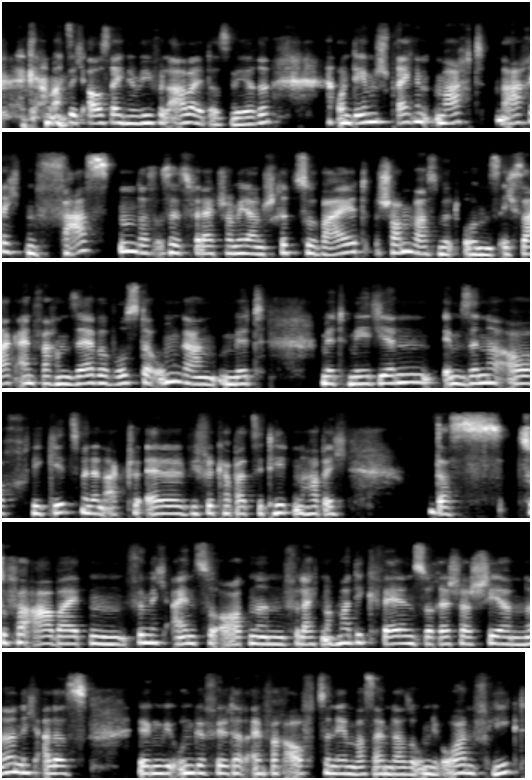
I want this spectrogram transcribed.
kann man sich ausrechnen, wie viel Arbeit das wäre. Und dementsprechend macht Nachrichtenfasten, das ist jetzt vielleicht schon wieder ein Schritt zu weit, schon was mit uns. Ich sage einfach ein sehr bewusster Umgang mit, mit Medien im Sinne auch, wie geht's mir denn aktuell? Wie viel Kapazitäten habe ich? Das zu verarbeiten, für mich einzuordnen, vielleicht nochmal die Quellen zu recherchieren, ne? nicht alles irgendwie ungefiltert einfach aufzunehmen, was einem da so um die Ohren fliegt.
